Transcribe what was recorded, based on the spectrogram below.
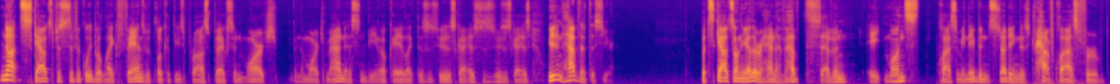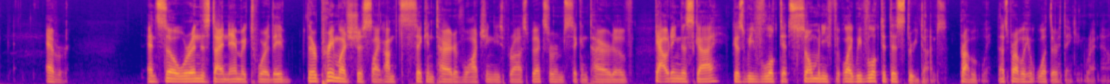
not scout specifically, but like fans would look at these prospects in March in the March Madness and being okay, like this is who this guy is, this is who this guy is. We didn't have that this year, but scouts on the other hand have had seven, eight months class. I mean, they've been studying this draft class for ever. And so we're in this dynamic to where they they're pretty much just like I'm sick and tired of watching these prospects, or I'm sick and tired of scouting this guy because we've looked at so many like we've looked at this three times probably. That's probably what they're thinking right now.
